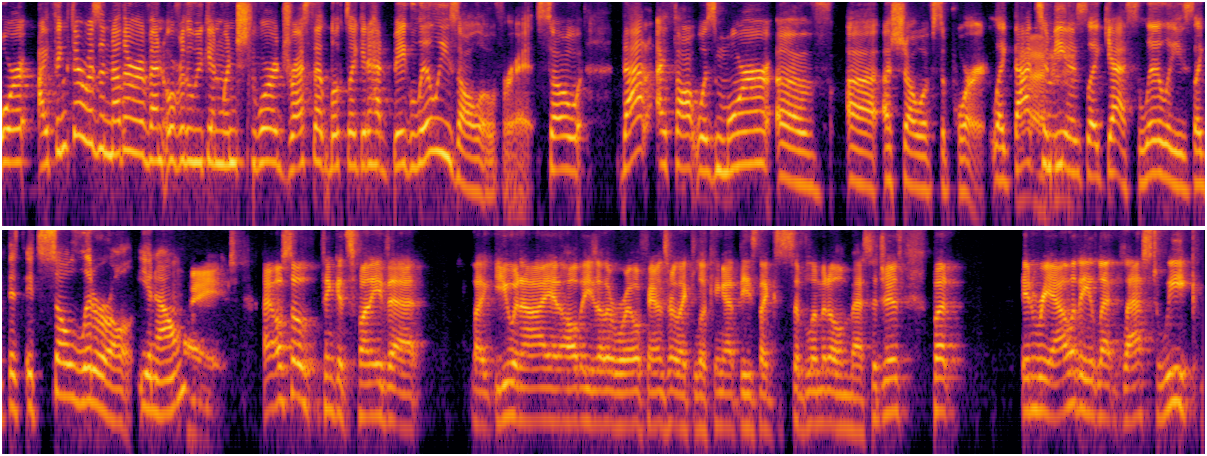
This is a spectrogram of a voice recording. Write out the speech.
Or I think there was another event over the weekend when she wore a dress that looked like it had big lilies all over it. So that I thought was more of uh, a show of support. Like that yeah. to me is like, yes, lilies, like it's so literal, you know? Right. I also think it's funny that like you and I and all these other royal fans are like looking at these like subliminal messages. But in reality, like last week,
